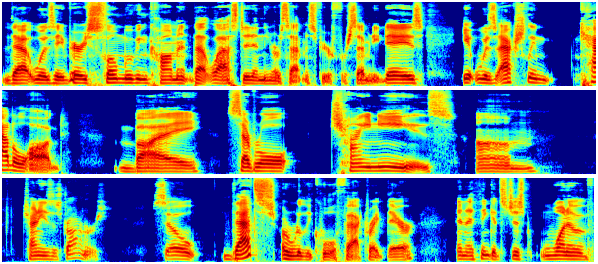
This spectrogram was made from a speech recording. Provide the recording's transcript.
that was a very slow moving comet that lasted in the Earth's atmosphere for 70 days. It was actually cataloged by several Chinese um, Chinese astronomers. So that's a really cool fact right there. And I think it's just one of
